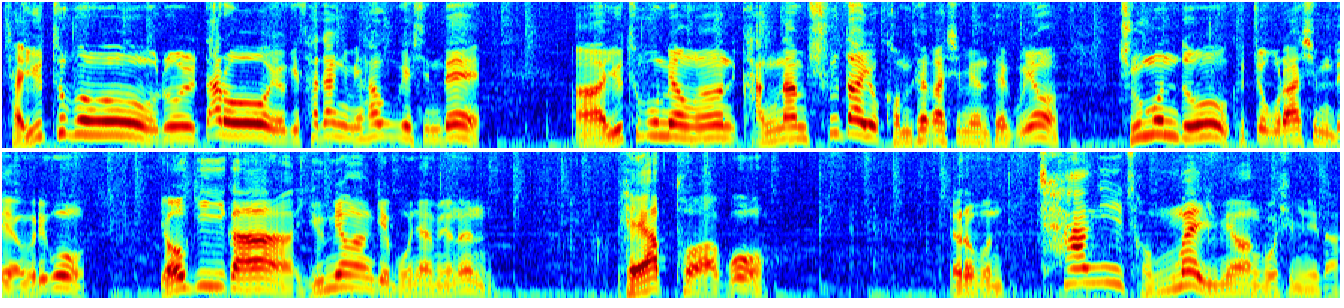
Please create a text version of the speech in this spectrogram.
자, 유튜브를 따로 여기 사장님이 하고 계신데, 아, 유튜브명은 강남 슈다요 검색하시면 되고요. 주문도 그쪽으로 하시면 돼요. 그리고 여기가 유명한 게 뭐냐면은 배합토하고 여러분 창이 정말 유명한 곳입니다.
